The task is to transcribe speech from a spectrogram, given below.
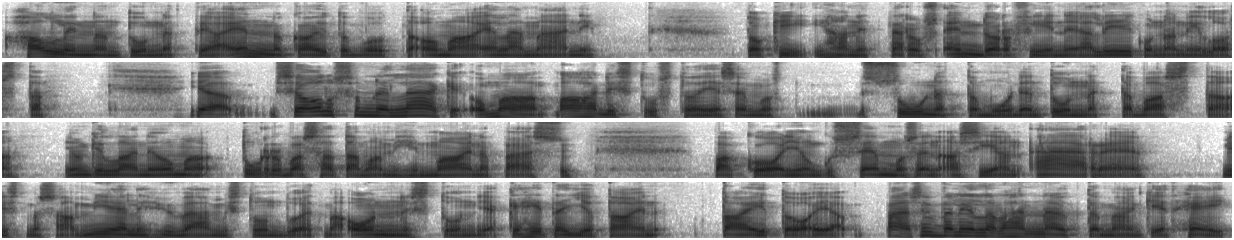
hallinnan tunnetta ja ennokaituvuutta omaa elämääni. Toki ihan niitä perus endorfiineja liikunnan ilosta. Ja se on ollut semmoinen lääke omaa ahdistusta ja semmoista suunnattomuuden tunnetta vastaan. Jonkinlainen oma turvasatama, mihin mä oon aina päässyt pakoon jonkun semmoisen asian ääreen, mistä mä saan mielihyvää, mistä tuntuu, että mä onnistun ja kehitän jotain taitoa ja pääsin välillä vähän näyttämäänkin, että hei,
